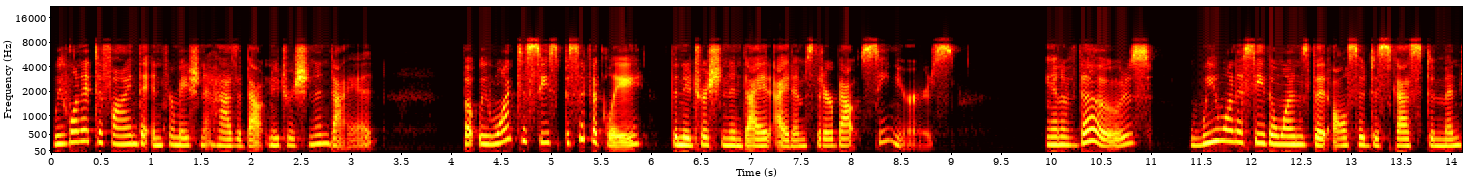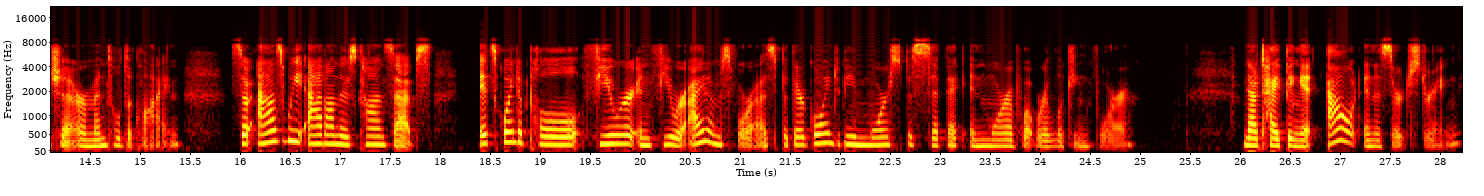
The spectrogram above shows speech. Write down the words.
We want it to find the information it has about nutrition and diet, but we want to see specifically the nutrition and diet items that are about seniors. And of those, we want to see the ones that also discuss dementia or mental decline. So as we add on those concepts, it's going to pull fewer and fewer items for us, but they're going to be more specific and more of what we're looking for. Now, typing it out in a search string,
